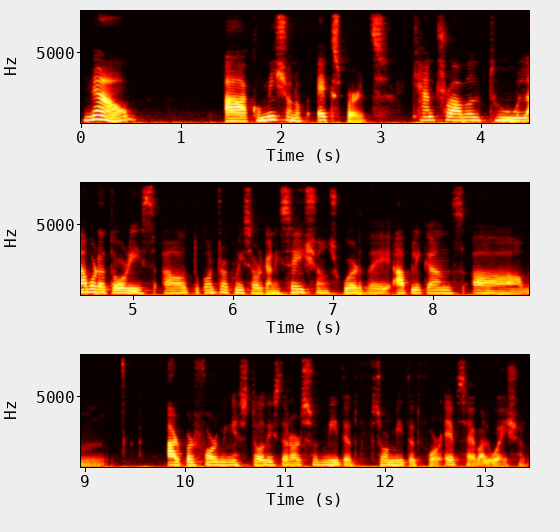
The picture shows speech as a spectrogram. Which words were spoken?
Now, a commission of experts can travel to laboratories, uh, to contract research organizations where the applicants um, are performing studies that are submitted, submitted for EFSA evaluation.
